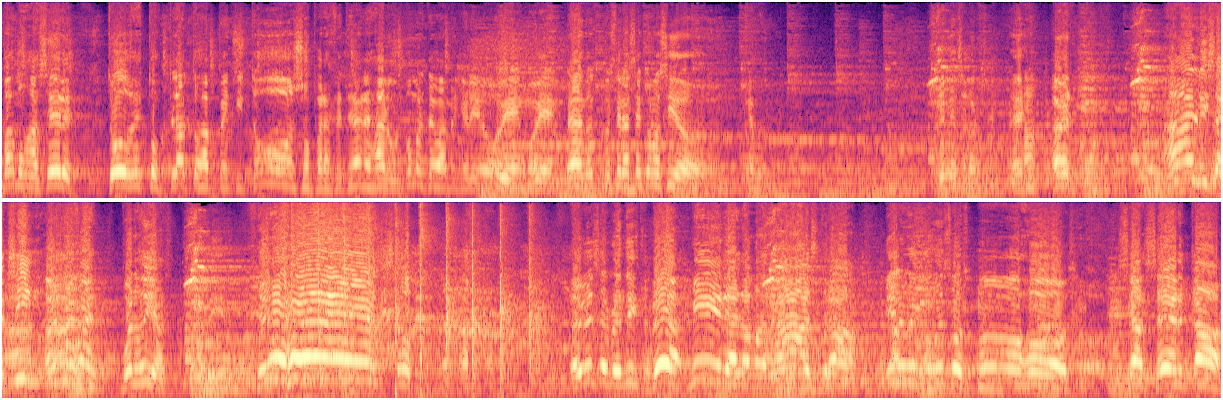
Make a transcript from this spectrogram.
Vamos a hacer todos estos platos apetitosos para festejar el Halloween. ¿Cómo te va, mi querido? Muy bien, muy bien. Vea, ¿no, se las he conocido? ¿Qué? ¿Quién se conoce? Eh. Ah, a ver. Ah, Luis Axín. Ah, a ver, ¿cómo ah. fue? Buenos días. Buenos días. ¡Eso! Ahí me sorprendiste. Vea, mira la madrastra. Mírame con esos ojos. Se acerca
